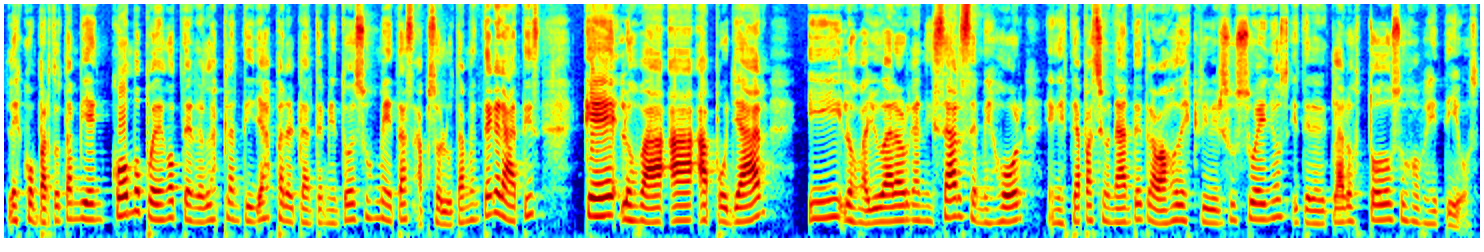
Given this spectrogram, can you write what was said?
les comparto también cómo pueden obtener las plantillas para el planteamiento de sus metas absolutamente gratis, que los va a apoyar y los va a ayudar a organizarse mejor en este apasionante trabajo de escribir sus sueños y tener claros todos sus objetivos.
